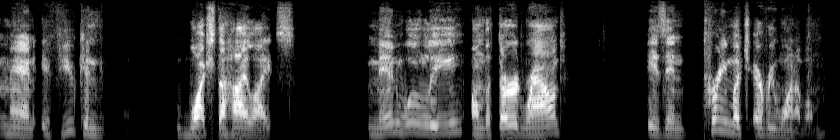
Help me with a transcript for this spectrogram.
man, if you can watch the highlights, Min Woo Lee on the third round is in pretty much every one of them.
